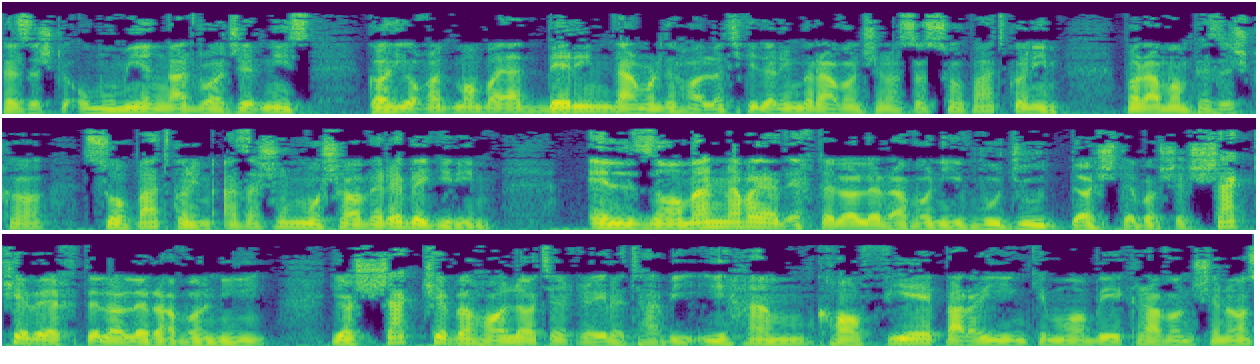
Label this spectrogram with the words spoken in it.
پزشک عمومی انقدر واجب نیست. گاهی اوقات ما باید بریم در مورد حالاتی که داریم با روانشناسا صحبت کنیم با روانپزشکا صحبت کنیم ازشون مشاوره بگیریم. الزاما نباید اختلال روانی وجود داشته باشه. شک به اختلال روانی یا شک به حالات غیر طبیعی هم کافیه برای اینکه ما به یک روانشناس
